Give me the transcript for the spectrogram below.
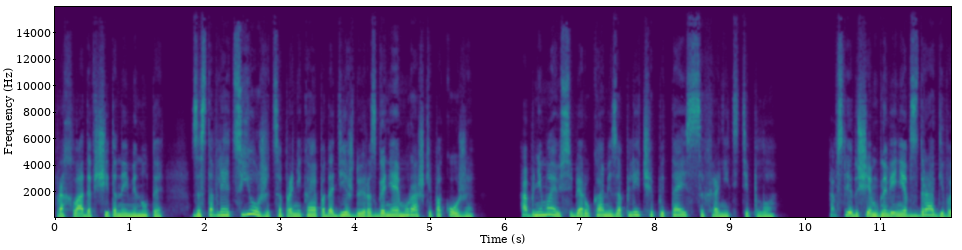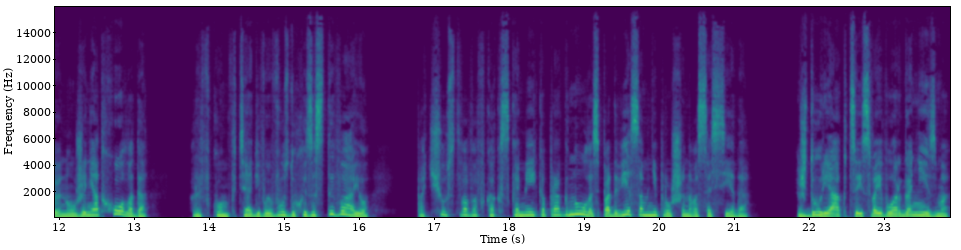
Прохлада в считанные минуты заставляет съежиться, проникая под одежду и разгоняя мурашки по коже. Обнимаю себя руками за плечи, пытаясь сохранить тепло. А в следующее мгновение вздрагиваю, но уже не от холода, Рывком втягиваю воздух и застываю, почувствовав, как скамейка прогнулась под весом непрошенного соседа. Жду реакции своего организма,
